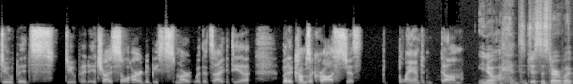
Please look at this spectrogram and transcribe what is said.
stupid, stupid. It tries so hard to be smart with its idea, but it comes across just bland and dumb. You know, just to start, like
